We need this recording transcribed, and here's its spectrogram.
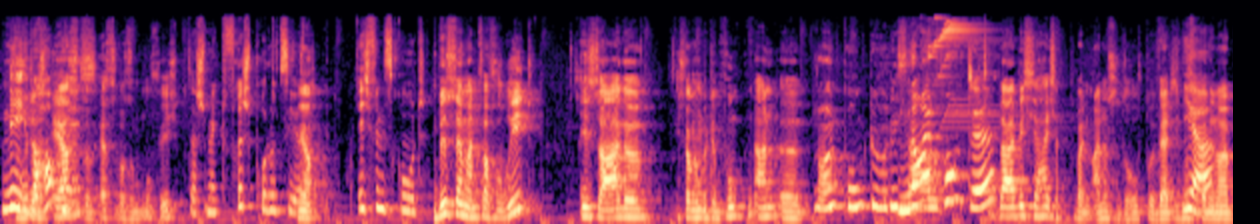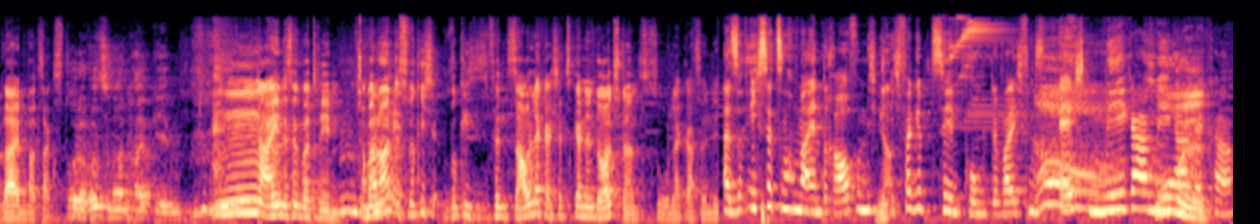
Mhm. Nee, So überhaupt das erste, nicht. Das erste war so muffig. Das schmeckt frisch produziert. Ja. Ich finde es gut. Bisher mein Favorit. Ich sage Ich fange mit den Punkten an. Äh, neun Punkte würde ich sagen. Neun Punkte. Bleibe ich, ja, ich habe bei dem anderen schon so hoch bewertet. Ich muss Ja. bei den neun bleiben. Was sagst du? Oder wolltest du neuneinhalb geben? Mm, Nein, das ist übertrieben. Aber neun okay. ist wirklich, wirklich ich finde es saulecker. Ich hätte es gerne in Deutschland so lecker, finde ich. Also ich setze noch mal einen drauf und ich, Ja. ich vergebe 10 Punkte, weil ich finde es echt mega, mega cool. lecker.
